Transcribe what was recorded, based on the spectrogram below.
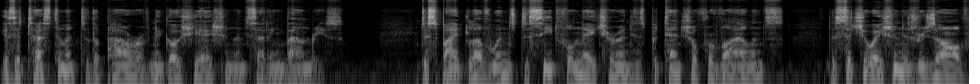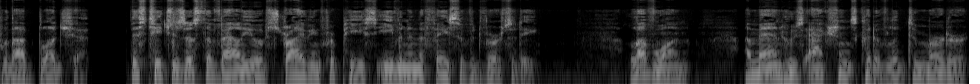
is a testament to the power of negotiation and setting boundaries. Despite Lavan's deceitful nature and his potential for violence, the situation is resolved without bloodshed. This teaches us the value of striving for peace even in the face of adversity. Lavan, a man whose actions could have led to murder,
